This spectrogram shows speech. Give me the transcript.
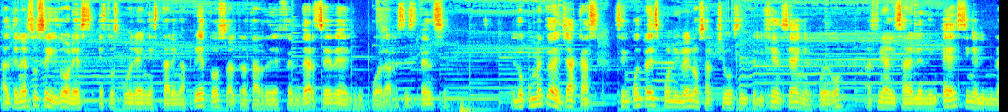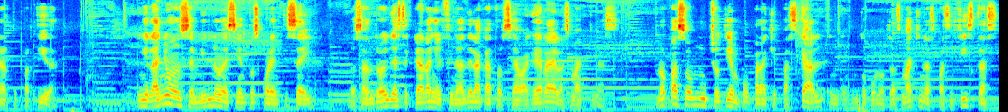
Al tener sus seguidores, estos podrían estar en aprietos al tratar de defenderse del grupo de la resistencia. El documento de Jackass se encuentra disponible en los archivos de inteligencia en el juego al finalizar el ending E sin eliminar tu partida. En el año 11.946, los androides declaran el final de la 14 Guerra de las Máquinas, no pasó mucho tiempo para que Pascal, en conjunto con otras máquinas pacifistas,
